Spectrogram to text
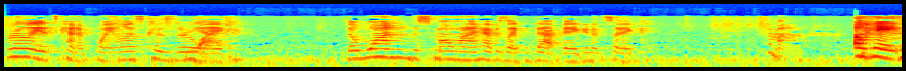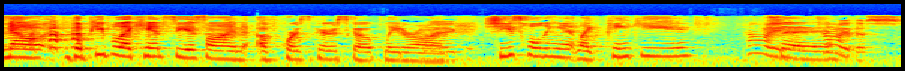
really it's kind of pointless because they're Yeah. like the one, the small one I have is like that big, and it's like, come on. Okay, now the people that can't see us on, of course, Periscope later on, Like- she's holding it like pinky. Probably, Say- probably this.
